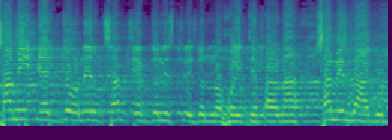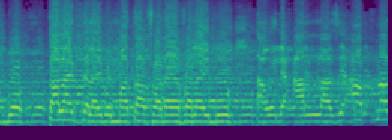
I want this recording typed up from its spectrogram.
স্বামী, একজনের একজন স্ত্রীর জন্য হইতে পারে না। স্বামীর রাগ উঠবো, তালাক দিলাইবো, মাথা ফাড়ায় ফেলাইবো। তাহলে আল্লাহ যে আপনার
